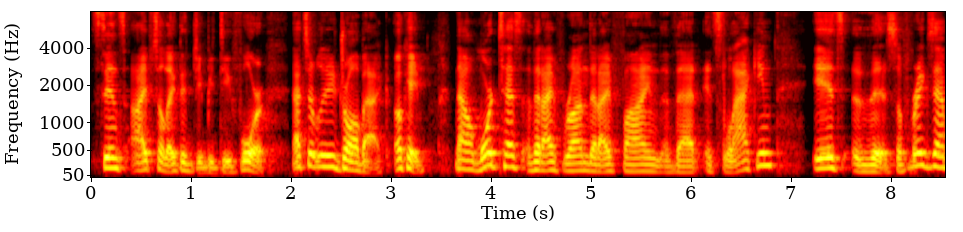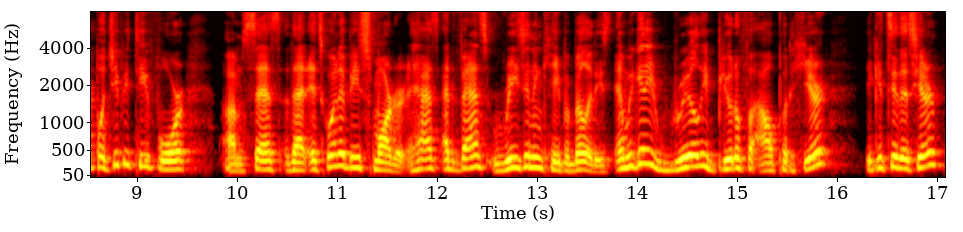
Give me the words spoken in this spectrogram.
since I've selected GPT-4. That's a really drawback. Okay, now more tests that I've run that I find that it's lacking is this. So for example, GPT-4 um, says that it's going to be smarter. It has advanced reasoning capabilities and we get a really beautiful output here. You can see this here.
